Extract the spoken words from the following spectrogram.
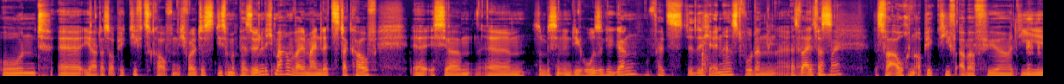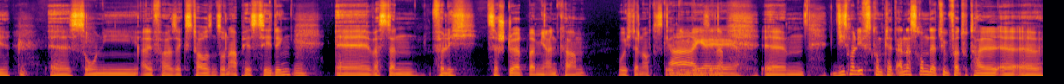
und äh, ja, das Objektiv zu kaufen. Ich wollte es diesmal persönlich machen, weil mein letzter Kauf äh, ist ja ähm, so ein bisschen in die Hose gegangen, falls du dich erinnerst, wo dann äh, Was war das nochmal? das war auch ein Objektiv, aber für die äh, Sony Alpha 6000, so ein APS-C-Ding, Mhm. äh, was dann völlig zerstört bei mir ankam, wo ich dann auch das Geld Ah, nie wieder ja, gesehen ja, habe. Ähm, diesmal lief es komplett andersrum. Der Typ war total äh, äh,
